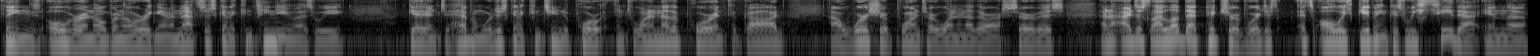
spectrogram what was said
things over and over and over again. And that's just going to continue as we get into heaven. We're just going to continue to pour into one another, pour into God, our worship, pour into one another, our service. And I just, I love that picture of where just, it's always giving because we see that in the,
